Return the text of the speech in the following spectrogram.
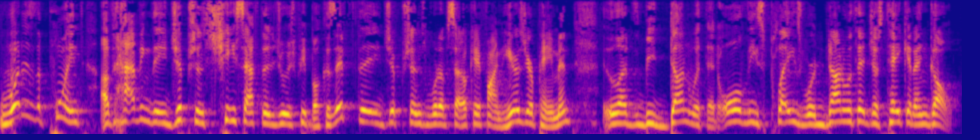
What is the point of having the Egyptians chase after the Jewish people? Because if the Egyptians would have said, okay, fine, here's your payment, let's be done with it. All these plagues, we're done with it, just take it and go.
